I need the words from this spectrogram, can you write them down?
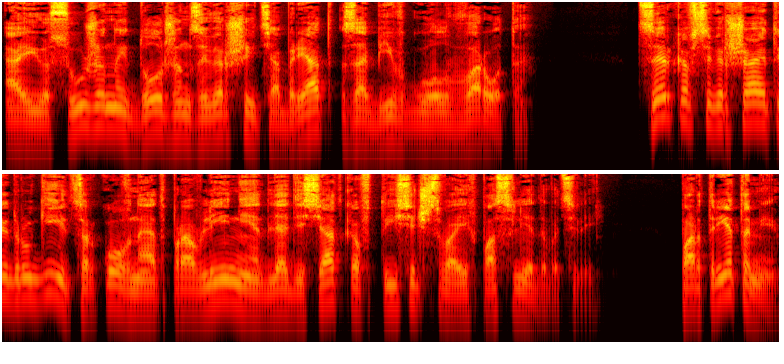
а ее суженый должен завершить обряд, забив гол в ворота. Церковь совершает и другие церковные отправления для десятков тысяч своих последователей. Портретами,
